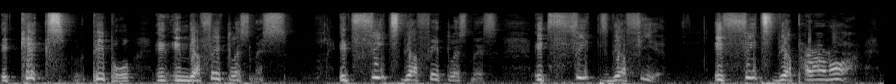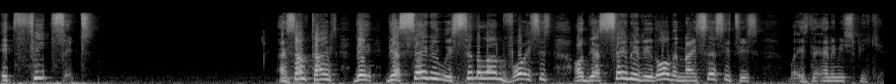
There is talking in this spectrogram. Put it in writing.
it kicks people in, in their faithlessness. It feeds their faithlessness. It feeds their fear. It feeds their paranoia. It feeds it. And sometimes they, they're saying it with sibilant voices or they're saying it with all the necessities, but it's the enemy speaking.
